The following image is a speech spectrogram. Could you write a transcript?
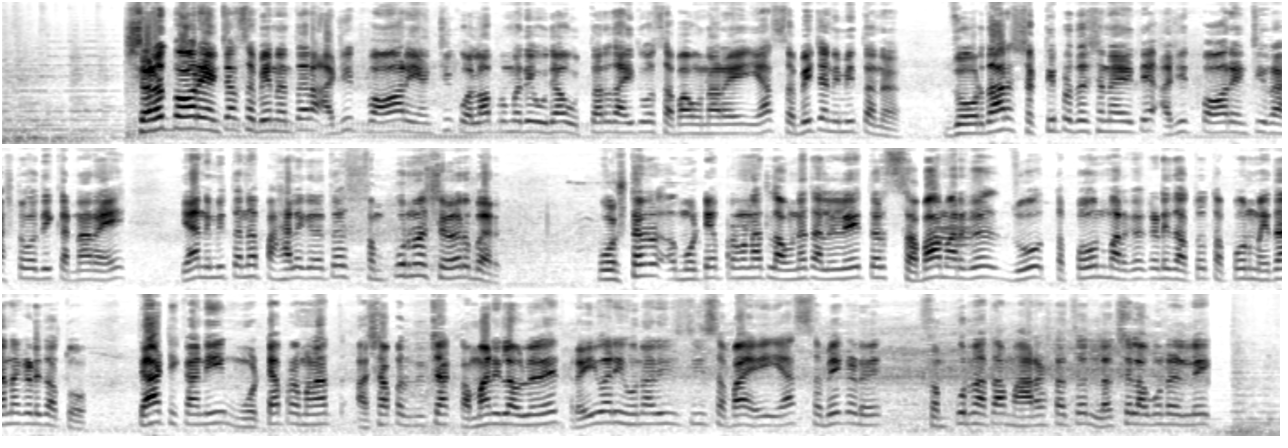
शरद पवार यांच्या सभेनंतर अजित पवार यांची कोल्हापूरमध्ये उद्या उत्तरदायित्व सभा होणार आहे. या सभेच्या निमित्तानं जोरदार शक्ती प्रदर्शन आहे ते अजित पवार यांची राष्ट्रवादी करणार आहे. या निमित्तानं पाहायला गेलं तर संपूर्ण शहरभर पोस्टर मोठ्या प्रमाणात लावण्यात आलेले तर सभा मार्ग जो तपोवन मार्गाकडे जातो तपोवन मैदानाकडे जातो त्या ठिकाणी मोठ्या प्रमाणात अशा पद्धतीच्या कमानी लावलेल्या आहेत. रविवारी होणारी जी सभा आहे या सभेकडे संपूर्ण आता महाराष्ट्राचं लक्ष लागून राहिले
